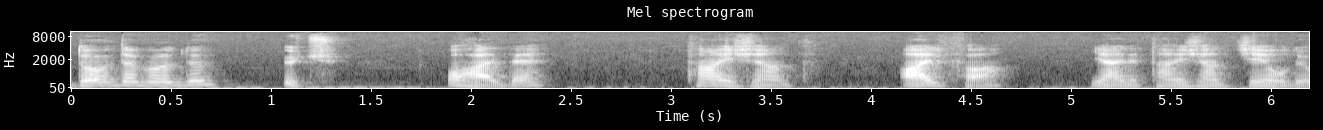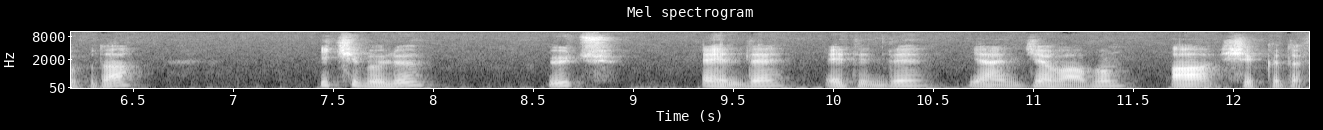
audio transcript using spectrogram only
4'e böldüm 3. O halde tanjant alfa yani tanjant c oluyor bu da. 2 bölü 3 elde edildi. Yani cevabım A şıkkıdır.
